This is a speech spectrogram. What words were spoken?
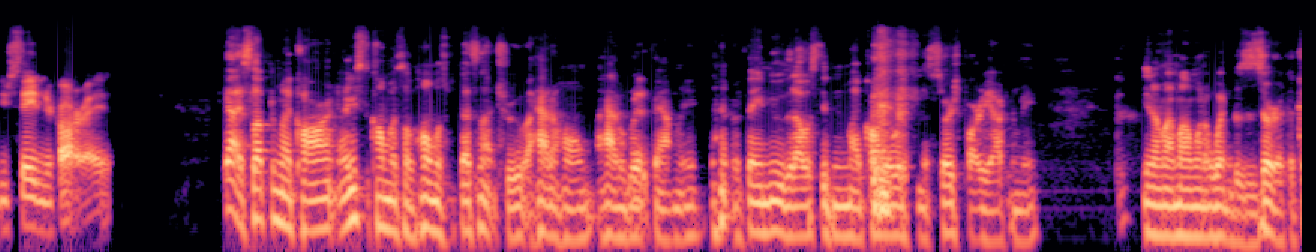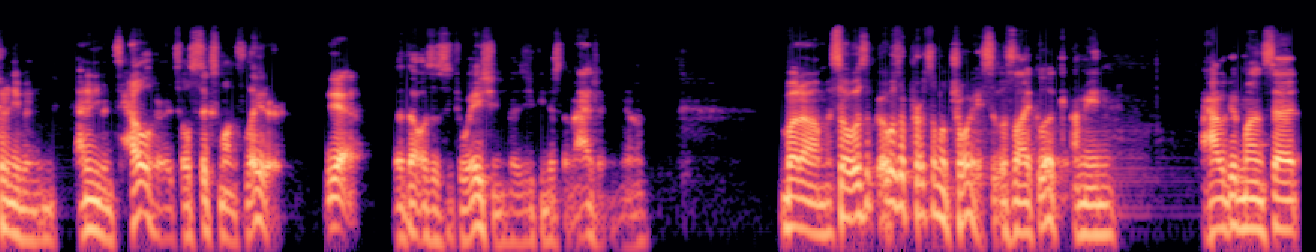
you stayed in your car, right? Yeah, I slept in my car. And I used to call myself homeless, but that's not true. I had a home. I have a great family. if they knew that I was sleeping in my car, they would have been a search party after me. You know, my mom have went berserk. I couldn't even. I didn't even tell her until six months later. Yeah. that that was a situation because you can just imagine, you know. But um, so it was it was a personal choice. It was like, look, I mean, I have a good mindset.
